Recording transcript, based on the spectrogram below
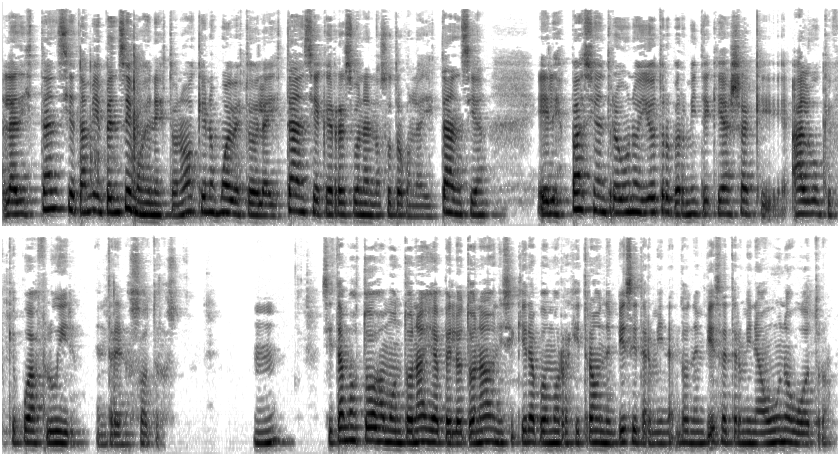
la distancia también, pensemos en esto, ¿no? ¿Qué nos mueve esto de la distancia? ¿Qué resuena en nosotros con la distancia? El espacio entre uno y otro permite que haya que, algo que, pueda fluir entre nosotros. Si estamos todos amontonados y apelotonados, ni siquiera podemos registrar dónde empieza y termina, dónde empieza y termina uno u otro.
